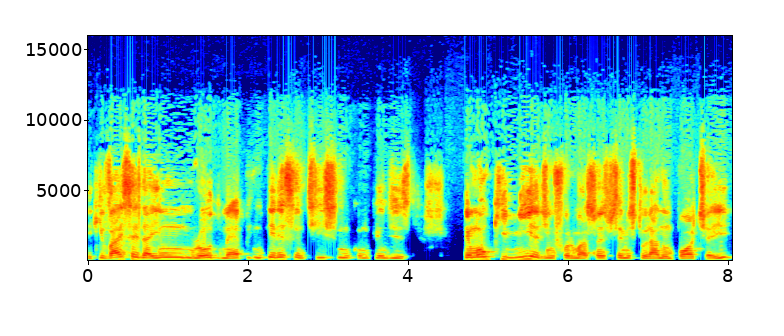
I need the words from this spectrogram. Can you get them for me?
E que vai sair daí um roadmap interessantíssimo, como quem diz. Tem uma alquimia de informações para você misturar num pote aí,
